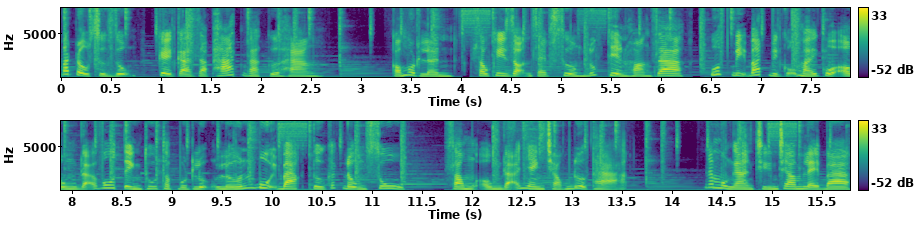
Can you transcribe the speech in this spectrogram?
bắt đầu sử dụng, kể cả dạp hát và cửa hàng. Có một lần, sau khi dọn dẹp xưởng đúc tiền hoàng gia, Wood bị bắt vì cỗ máy của ông đã vô tình thu thập một lượng lớn bụi bạc từ các đồng xu song ông đã nhanh chóng được thả. Năm 1903,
